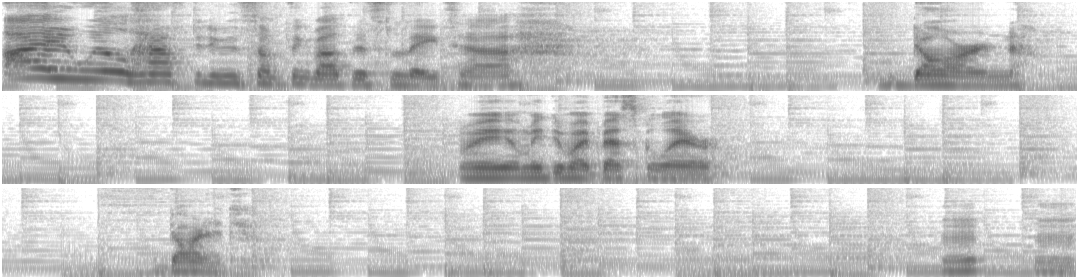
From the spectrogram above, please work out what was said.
I will have to do something about this later. Darn. Let me let me do my best glare. Darn it. Mm, mm,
